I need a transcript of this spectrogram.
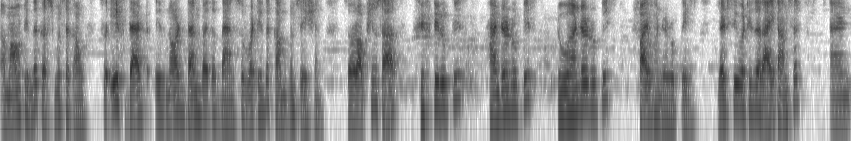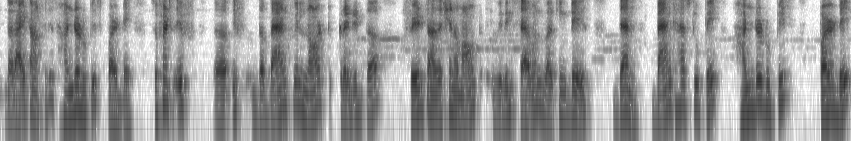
amount in the customer's account. So if that is not done by the bank so what is the compensation? So our options are 50 rupees 100 rupees 200 rupees 500 rupees. Let's see what is the right answer. And the right answer is 100 rupees per day. So friends if uh, if the bank will not credit the failed transaction amount within 7 working days then bank has to pay 100 rupees per day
